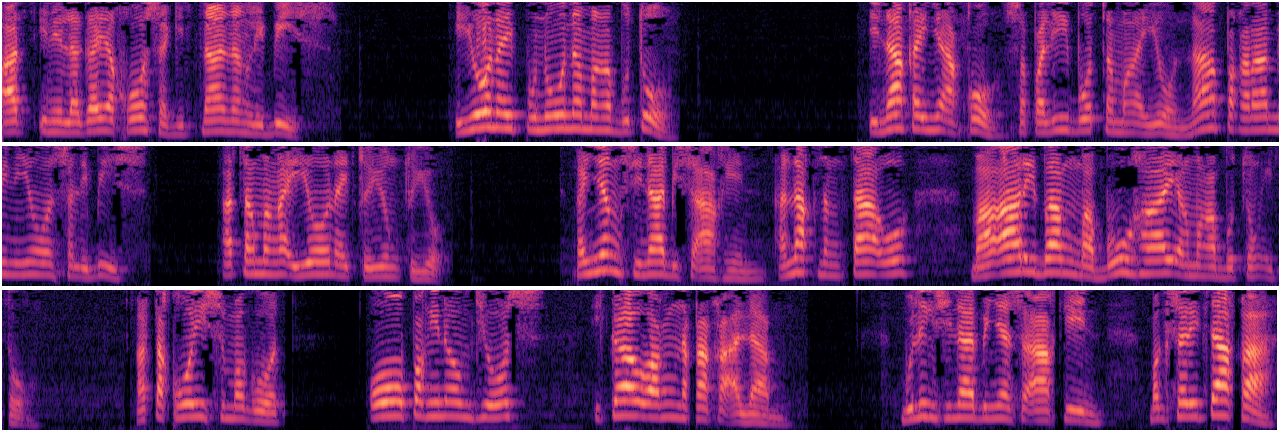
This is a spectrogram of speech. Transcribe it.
at inilagay ako sa gitna ng libis. Iyon ay puno ng mga buto. Inakay niya ako sa palibot ng mga iyon, napakarami niyon sa libis, at ang mga iyon ay tuyong-tuyo. Kanyang sinabi sa akin, Anak ng tao, maaari bang mabuhay ang mga butong ito? At ako'y sumagot, O Panginoong Diyos, ikaw ang nakakaalam. Muling sinabi niya sa akin, Magsalita ka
